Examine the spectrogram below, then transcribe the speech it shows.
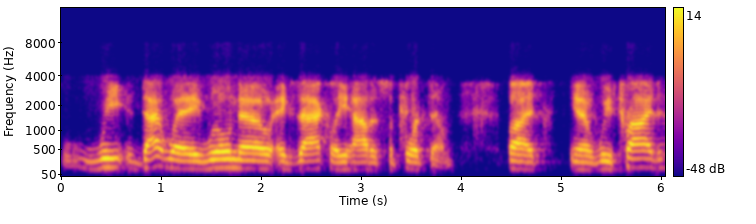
we, that way we'll know exactly how to support them. But, you know, we've tried,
